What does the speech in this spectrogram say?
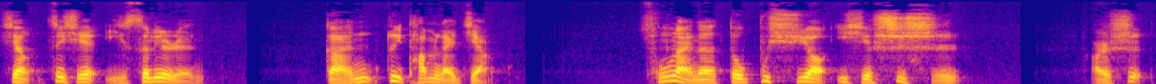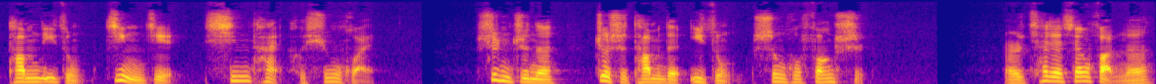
像这些以色列人，感恩对他们来讲，从来呢都不需要一些事实，而是他们的一种境界、心态和胸怀，甚至呢。这是他们的一种生活方式，而恰恰相反呢，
